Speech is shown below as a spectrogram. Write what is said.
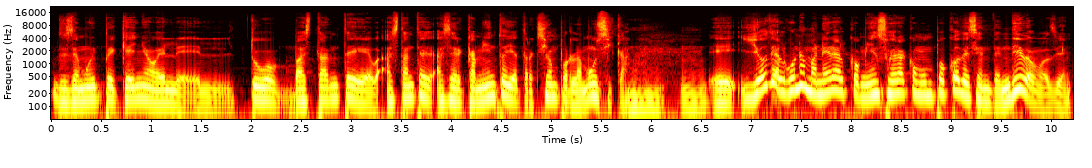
desde muy pequeño él, tuvo bastante, bastante acercamiento y atracción por la música. Eh, yo de alguna manera al comienzo era como un poco desentendido más bien.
